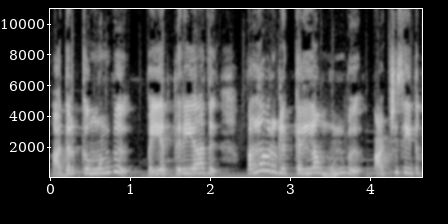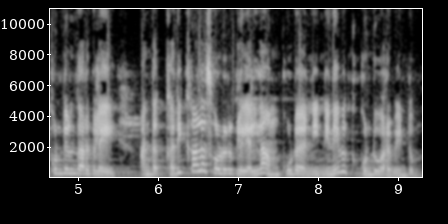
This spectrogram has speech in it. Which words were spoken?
அதற்கு முன்பு பெயர் தெரியாது. பல்லவர்களுக்கெல்லாம் முன்பு ஆட்சி செய்து கொண்டிருந்தார்களே. அந்த கரிகால சோழர்களை எல்லாம் கூட நீ நினைவுக்கு கொண்டு வர வேண்டும்.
